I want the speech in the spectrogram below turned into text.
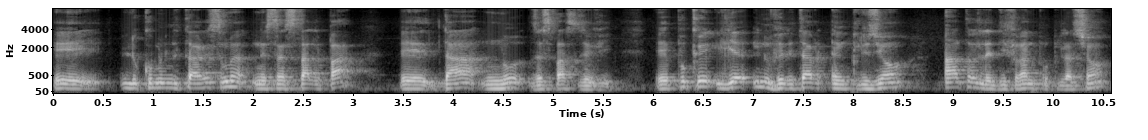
le communautarisme ne s'installe pas dans nos espaces de vie et pour qu'il y ait une véritable inclusion entre les différentes populations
